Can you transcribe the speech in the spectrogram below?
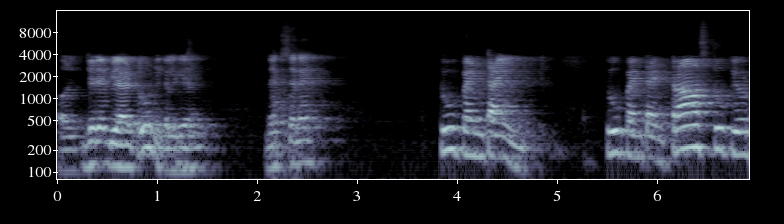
और जेड टू निकल गया। नेक्स्ट चले। Two pentyne two pentyne trans two pure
